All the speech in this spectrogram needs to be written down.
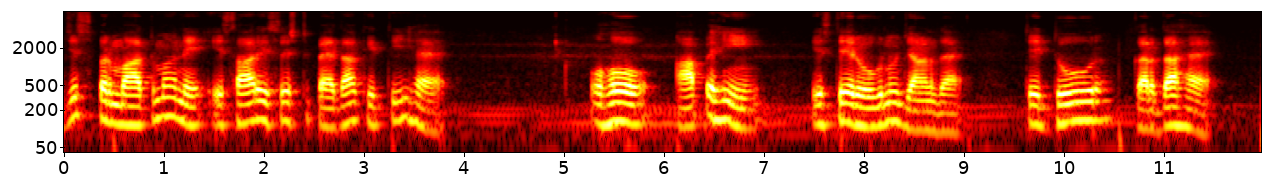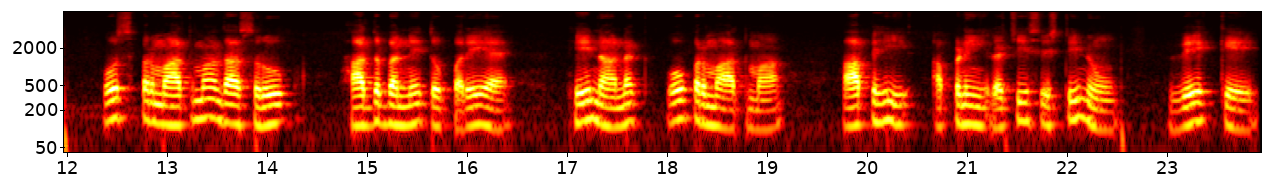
ਜਿਸ ਪਰਮਾਤਮਾ ਨੇ ਇਹ ਸਾਰੀ ਸ੍ਰਿਸ਼ਟ ਪੈਦਾ ਕੀਤੀ ਹੈ, ਉਹ ਆਪ ਹੀ ਇਸ ਦੇ ਰੋਗ ਨੂੰ ਜਾਣਦਾ ਹੈ ਤੇ ਦੂਰ ਕਰਦਾ ਹੈ। ਉਸ ਪਰਮਾਤਮਾ ਦਾ ਸਰੂਪ ਹੱਦ ਬੰਨੇ ਤੋਂ ਪਰੇ ਹੈ। हे ਨਾਨਕ ਉਹ ਪਰਮਾਤਮਾ ਆਪ ਹੀ ਆਪਣੀ ਰਚੀ ਸ੍ਰਿਸ਼ਟੀ ਨੂੰ ਵੇਖ ਕੇ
